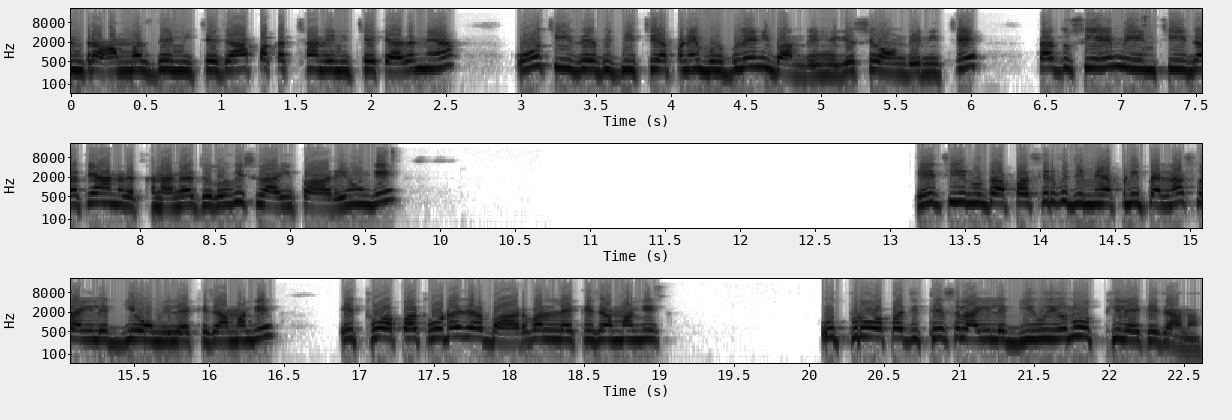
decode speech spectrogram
ਅੰਡਰਾਮਸ ਦੇ ਨੀਚੇ ਜਾਂ ਆਪਾਂ ਕੱਛਾਂ ਦੇ ਨੀਚੇ ਕਹਿ ਦਿੰਨੇ ਆ ਉਹ ਚੀਜ਼ ਦੇ ਵਿੱਚ ਨੀਚੇ ਆਪਣੇ ਬੁਲਬਲੇ ਨਹੀਂ ਬੰਦੇ ਹੈਗੇ ਸਿਉਣ ਦੇ ਨੀਚੇ। ਤਾਂ ਤੁਸੀਂ ਇਹ ਮੇਨ ਚੀਜ਼ ਦਾ ਧਿਆਨ ਰੱਖਣਾਗਾ, ਜਦੋਂ ਵੀ ਸਲਾਈ ਪਾ ਰਹੇ ਹੋਗੇ ਇਹ ਚੀਜ਼ ਨੂੰ ਤਾਂ ਆਪਾਂ ਸਿਰਫ ਜਿਵੇਂ ਆਪਣੀ ਪਹਿਲਾਂ ਸਲਾਈ ਲੱਗੀ ਹੈ ਉਵੇਂ ਲੈ ਕੇ ਜਾਵਾਂਗੇ। ਇੱਥੋਂ ਆਪਾਂ ਥੋੜਾ ਜਿਹਾ ਬਾਹਰ ਵੱਲ ਲੈ ਕੇ ਜਾਵਾਂਗੇ। ਉੱਪਰੋਂ ਆਪਾਂ ਜਿੱਥੇ ਸਲਾਈ ਲੱਗੀ ਹੋਈ ਉਹਨੂੰ ਉੱਥੇ ਲੈ ਕੇ ਜਾਣਾ।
